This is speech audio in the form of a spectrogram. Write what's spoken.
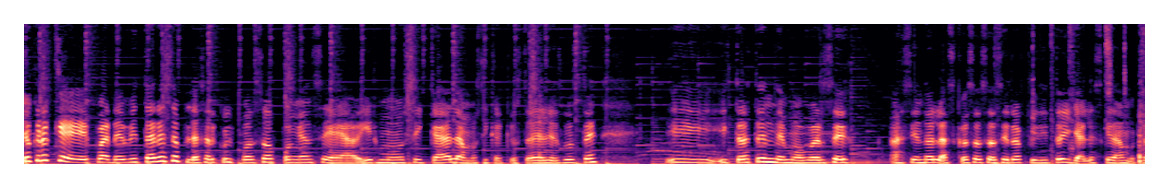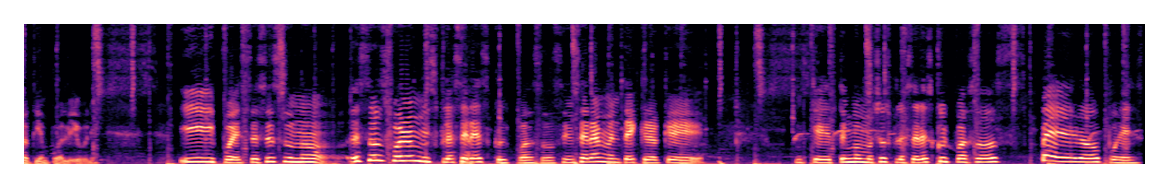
yo creo que para evitar ese placer culposo, pónganse a oír música, la música que a ustedes les guste, y, traten de moverse haciendo las cosas así rapidito y ya les queda mucho tiempo libre. Y pues ese es uno, esos fueron mis placeres culposos. Sinceramente creo que, que tengo muchos placeres culposos pero pues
